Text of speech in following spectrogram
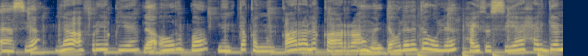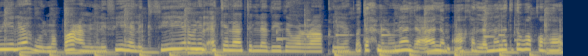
آسيا؟ لا أفريقيا. لا أوروبا. ننتقل من قارة لقارة. ومن دولة لدولة. حيث السياحة الجميلة والمطاعم اللي فيها الكثير من الأكلات اللذيذة والراقية. وتحملنا لعالم آخر لما نتذوقها.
